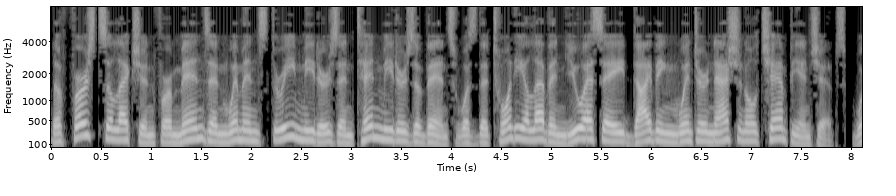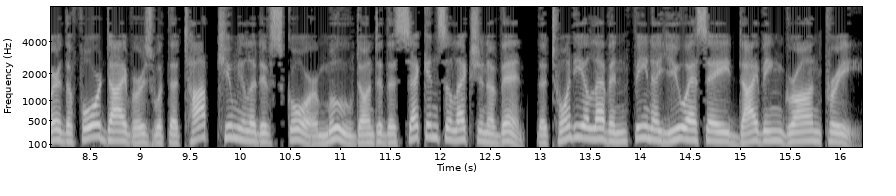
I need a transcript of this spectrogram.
The first selection for men's and women's 3 meters and 10 meters events was the 2011 USA Diving Winter National Championships, where the four divers with the top cumulative score moved on to the second selection event, the 2011 FINA USA Diving Grand Prix.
